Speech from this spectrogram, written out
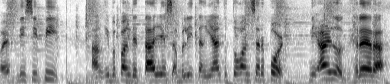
o FDCP. Ang iba pang detalye sa balitang yan tutukan sa report ni Arnold Herrera.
